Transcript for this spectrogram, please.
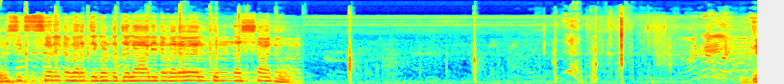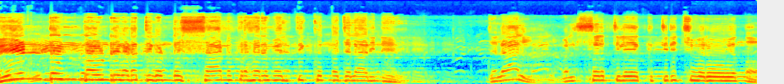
ഒരു സിക്സറിനെ പറത്തിക്കൊണ്ട് ജലാലിനെ വരവേൽക്കുന്ന ഷാനു. വീണ്ടും ബൗണ്ടറി കടത്തിക്കൊണ്ട് ഷാനു പ്രഹരമേൽപ്പിക്കുന്ന ജലാലിനെ. ജലാൽ മത്സരത്തിലേക്ക് തിരിച്ചു വരൂ എന്ന്.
